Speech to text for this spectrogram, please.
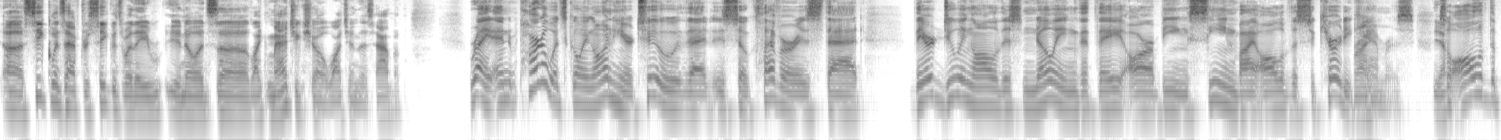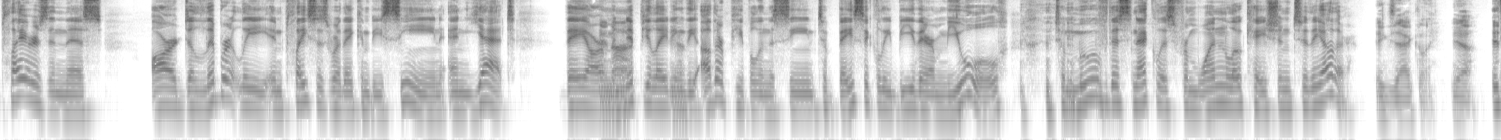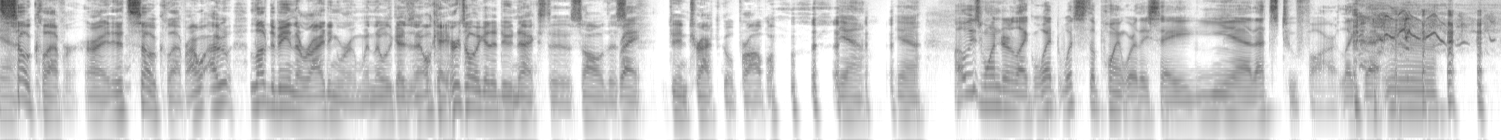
uh, sequence after sequence where they you know it's uh, like magic show watching this happen. Right. And part of what's going on here, too, that is so clever is that they're doing all of this knowing that they are being seen by all of the security Right. cameras. Yep. So all of the players in this are deliberately in places where they can be seen, and yet they are They're manipulating Yeah. the other people in the scene to basically be their mule to move this necklace from one location to the other. Exactly. Yeah. It's Yeah. so clever. All right. It's so clever. I, I love to be in the writing room when those guys are saying, okay, here's what we got to do next to solve this Right. intractable problem. yeah yeah i always wonder like what what's the point where they say yeah that's too far like that mm,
